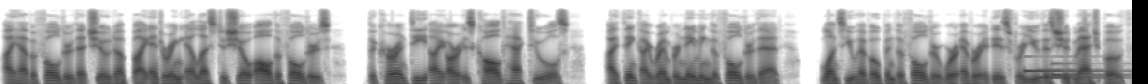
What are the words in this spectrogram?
I have a folder that showed up by entering ls to show all the folders, the current dir is called hack tools, I think I remember naming the folder that, once you have opened the folder wherever it is for you this should match both,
